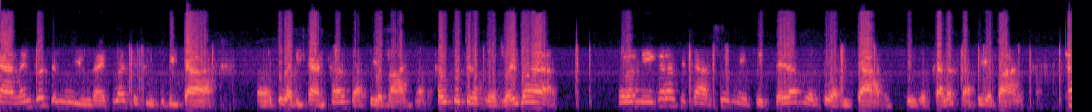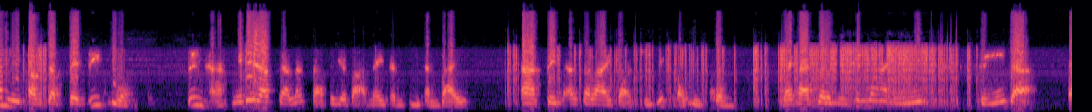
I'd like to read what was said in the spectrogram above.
การนั้นก็จะมีอยู่ในพระราชกฤษฎีกาเอ่อสวัสดิการข้าราชการพยาบาลค่ะเขาก็จะกำหนดไว้ว่า กรณีข้าราชการผู้มีสิทธิ์ได้รับเงินสวัสดิการเกี่ยวกับการรักษาพยาบาล ถ้ามีความจำเป็นรีบด่วนซึ่งหากไม่ได้รับการรักษาพยาบาลในทันทีทันใด อาจเป็นอันตรายต่อชีวิตของบุคคลนะคะกรณีเช่นว่านี้ถึงจะไป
